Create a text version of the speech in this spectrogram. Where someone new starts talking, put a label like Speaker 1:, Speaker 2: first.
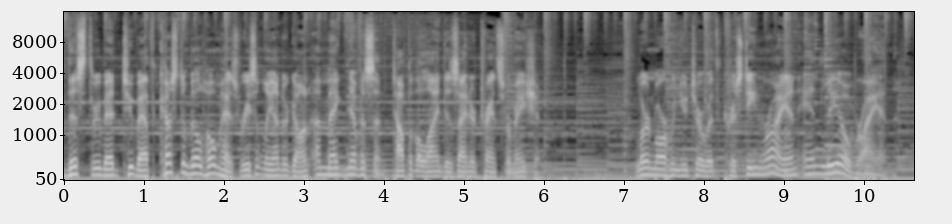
Speaker 1: This three bed, two bath custom built home has recently undergone a magnificent top of the line designer transformation. Learn more when you tour with Christine Ryan and Leo Ryan.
